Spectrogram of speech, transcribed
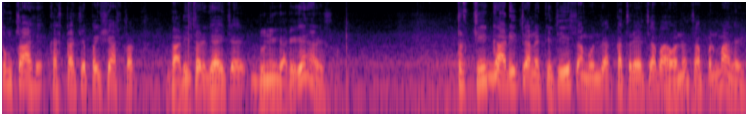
तुमचा आहे कष्टाचे पैसे असतात गाडी तर घ्यायची आहे जुनी गाडी घेणारच तर ती गाडी त्यानं कितीही सांगून द्या कचऱ्याच्या भावानंच आपण मागायची.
